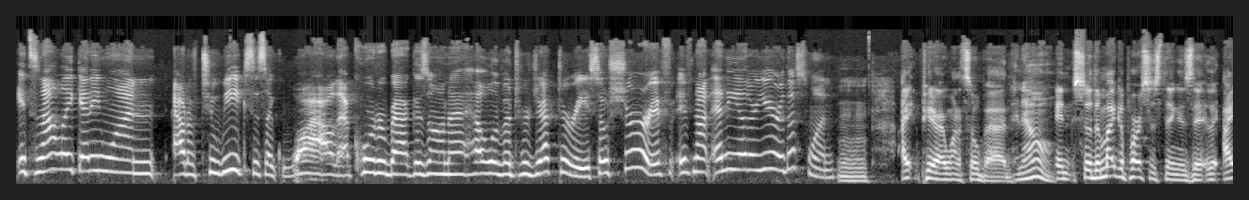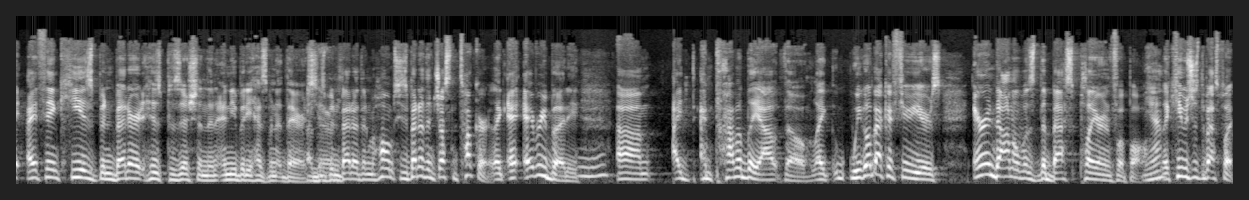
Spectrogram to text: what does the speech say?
it's not like anyone out of two weeks it's like, wow, that quarterback is on a hell of a trajectory. So, sure, if, if not any other year, this one. I, Peter, I want it so bad. I know. And so the Micah Parsons thing is that like, I, I think he has been better at his position than anybody has been at theirs. He's been better than Mahomes. He's better than Justin Tucker. Like everybody. Um, I, I'm probably out though. Like we go back a few years. Aaron Donald was the best player in football. Yeah. Like he was just the best player.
